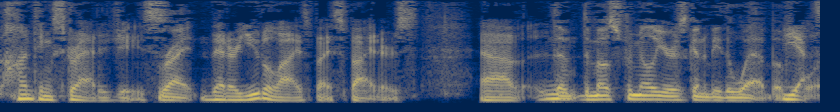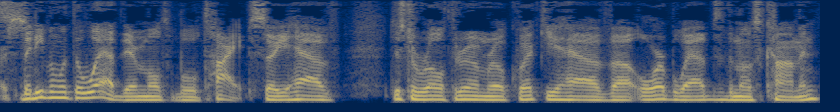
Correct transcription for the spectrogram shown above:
hunting strategies right. that are utilized by spiders. Uh, the, the most familiar is going to be the web, of yes, course. But even with the web, there are multiple types. So you have, just to roll through them real quick, you have uh, orb webs, the most common,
